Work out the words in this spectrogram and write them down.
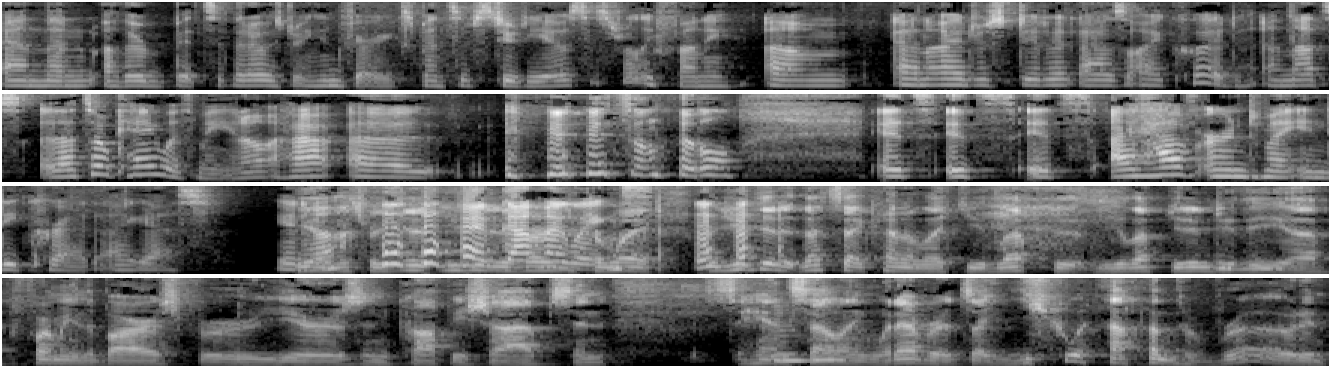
and then other bits of it I was doing in very expensive studios. It's really funny, um, and I just did it as I could, and that's that's okay with me. You know, ha- uh, it's a little, it's it's it's. I have earned my indie cred, I guess. You know, Yeah, that's right. You did, you did I've it got my wings. way. You did it. That's that kind of like you left. The, you left. You didn't do Mm-hmm. the uh, performing in the bars for years and coffee shops and hand Mm-hmm. selling, whatever. It's like you went out on the road and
